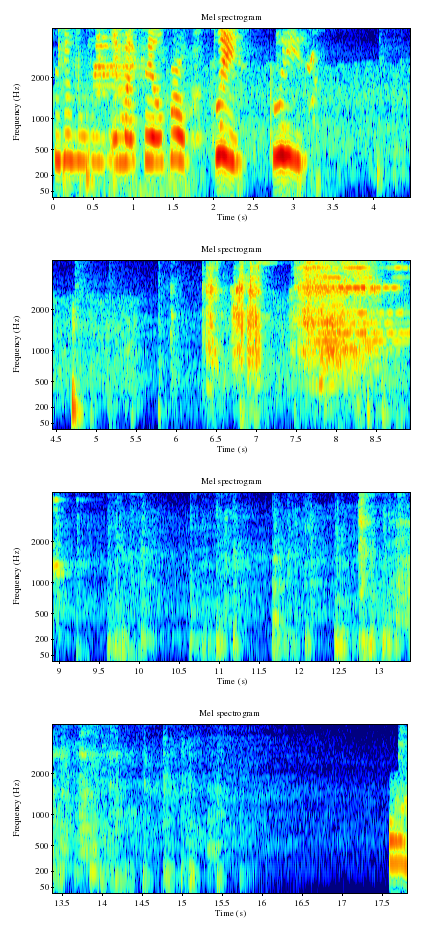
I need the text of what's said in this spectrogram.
Because it might fail. Bro, please, please. Oh.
